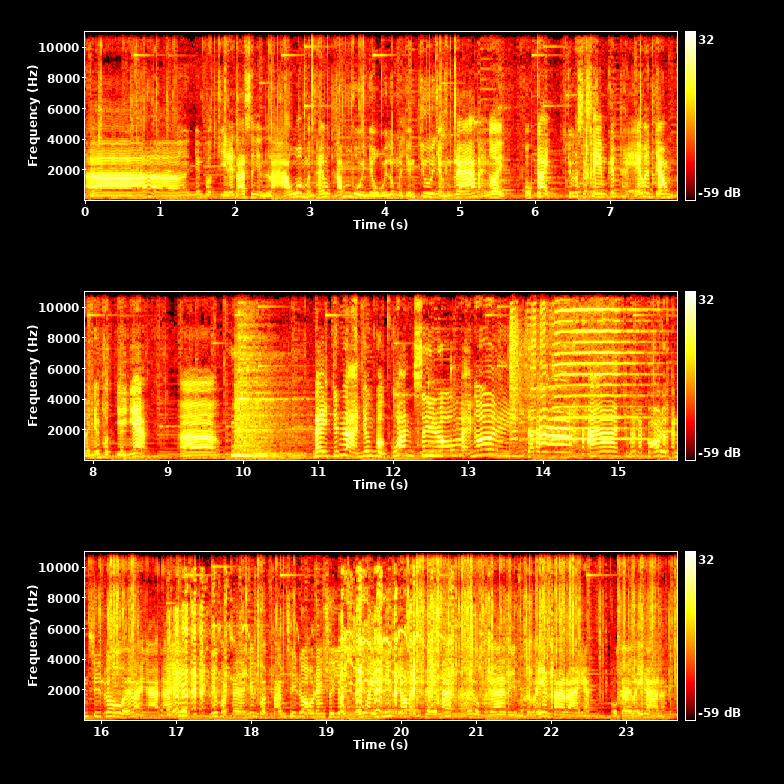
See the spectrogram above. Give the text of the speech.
À, nhân vật gì đây ta? Sẽ nhìn lạ quá mình thấy một đống bùi nhùi luôn mà vẫn chưa nhận ra bạn ơi. Ok chúng ta sẽ xem cái thẻ bên trong là nhân vật gì nha. À, đây chính là nhân vật của anh Siro bạn ơi. Ta-da! à, chúng ta đã có được anh Siro rồi các bạn ạ. À. đấy nhân vật này là nhân vật mà anh Siro đang sử dụng để quay clip cho bạn xem á. Đấy, ok bây giờ mình sẽ lấy anh ta ra nha. Ok lấy ra nè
